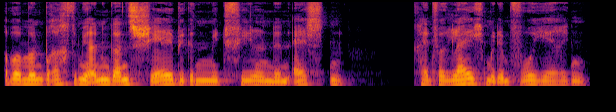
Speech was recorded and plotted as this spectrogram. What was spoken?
aber man brachte mir einen ganz schäbigen mit fehlenden Ästen, kein Vergleich mit dem vorjährigen.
